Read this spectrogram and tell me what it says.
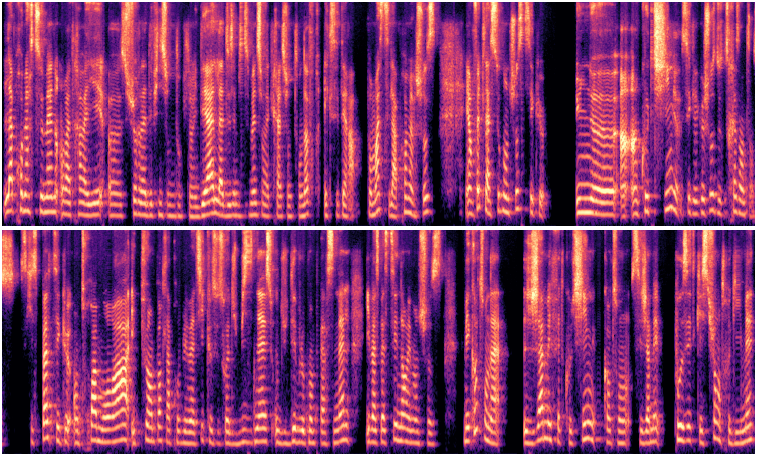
la première semaine, on va travailler euh, sur la définition de ton client idéal, la deuxième semaine sur la création de ton offre, etc. Pour moi, c'est la première chose. Et en fait, la seconde chose, c'est que euh, un, coaching, c'est quelque chose de très intense. Ce qui se passe, c'est qu'en trois mois, et peu importe la problématique, que ce soit du business ou du développement personnel, il va se passer énormément de choses. Mais quand on n'a jamais fait de coaching, quand on s'est jamais posé de questions, entre guillemets,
